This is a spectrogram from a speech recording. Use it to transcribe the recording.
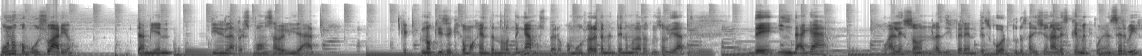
uno como usuario también tiene la responsabilidad, que no quise que como agente no lo tengamos, pero como usuario también tenemos la responsabilidad de indagar cuáles son las diferentes coberturas adicionales que me pueden servir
